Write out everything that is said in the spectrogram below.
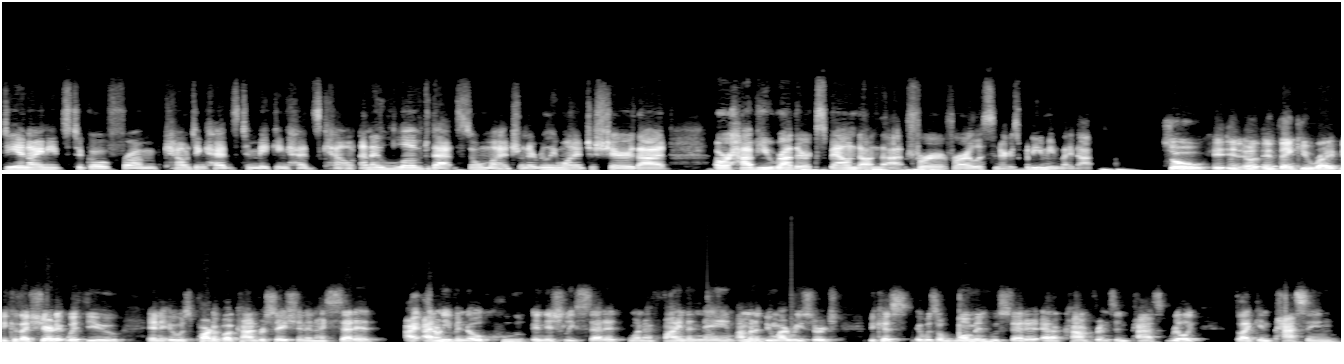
DNI needs to go from counting heads to making heads count. And I loved that so much, and I really wanted to share that, or have you rather expound on that for for our listeners. What do you mean by that? So, uh, and thank you, right? Because I shared it with you, and it was part of a conversation, and I said it. I, I don't even know who initially said it. When I find a name, I'm going to do my research because it was a woman who said it at a conference in past, really like in passing,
